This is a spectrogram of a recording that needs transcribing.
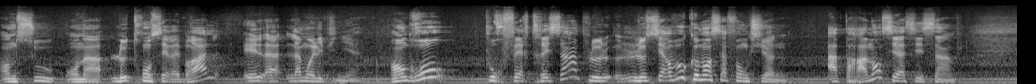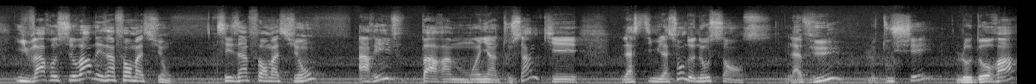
En dessous, on a le tronc cérébral et la, moelle épinière. En gros, pour faire très simple, le cerveau, comment ça fonctionne? Apparemment, c'est assez simple. Il va recevoir des informations. Ces informations arrivent par un moyen tout simple qui est la stimulation de nos sens. La vue, le toucher, l'odorat,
